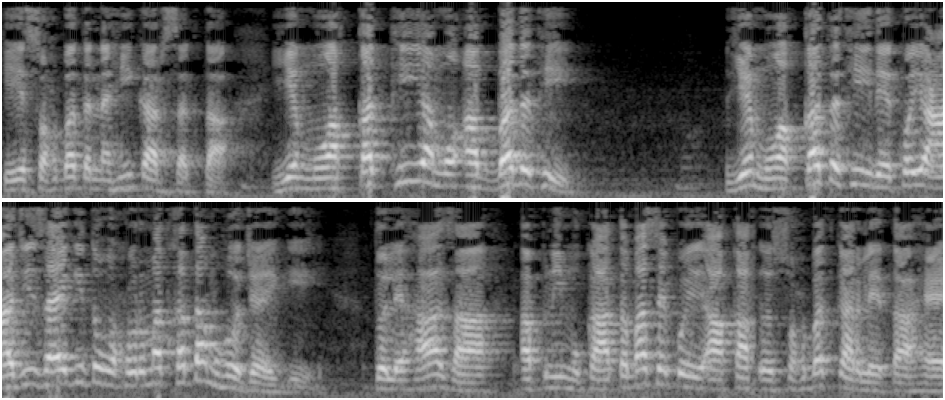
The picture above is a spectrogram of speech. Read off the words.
कि ये सोहबत नहीं कर सकता, ये मुक्कत थी या मुअब्बद थी? ये मुक्कत थी, देखो ये आजिज आएगी तो वह हुरमत खत्म हो जाएगी। तो लिहाजा अपनी मुकातबा से कोई आका सोहबत कर लेता है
